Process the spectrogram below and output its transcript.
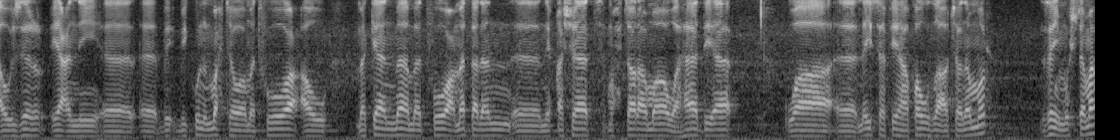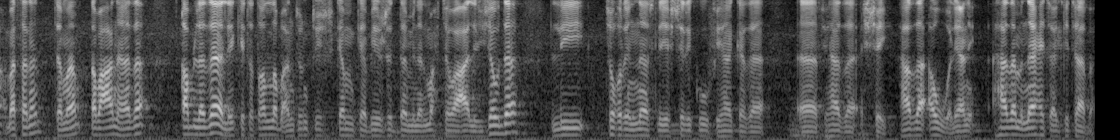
أو زر يعني آه، بيكون المحتوى مدفوع أو مكان ما مدفوع مثلا نقاشات محترمة وهادئة وليس فيها فوضى أو تنمر زي مجتمع مثلا تمام؟ طبعا هذا قبل ذلك يتطلب أن تنتج كم كبير جدا من المحتوى عالي الجودة لتغري الناس ليشتركوا في هكذا آه، في هذا الشيء. هذا أول يعني هذا من ناحية الكتابة.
